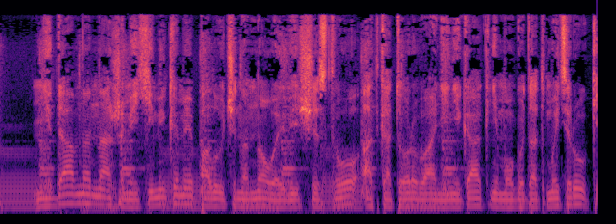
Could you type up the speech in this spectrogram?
Недавно нашими химиками получено новое вещество, от которого они никак не могут отмыть руки.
